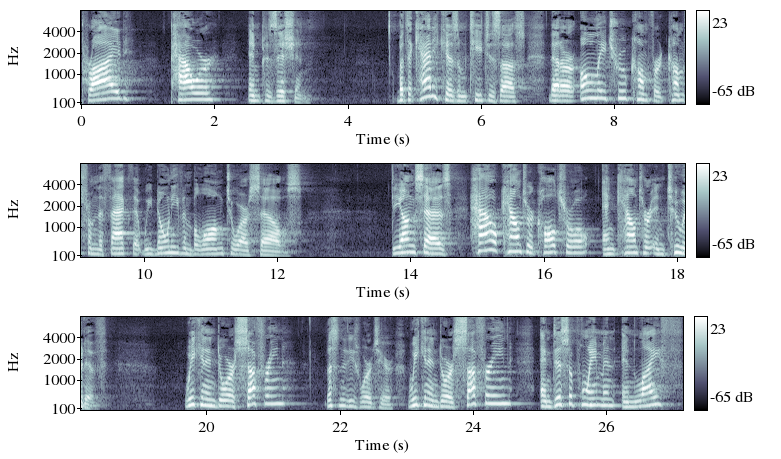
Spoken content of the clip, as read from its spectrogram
pride, power, and position. But the Catechism teaches us that our only true comfort comes from the fact that we don't even belong to ourselves. DeYoung says, How countercultural and counterintuitive. We can endure suffering. Listen to these words here. We can endure suffering and disappointment in life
